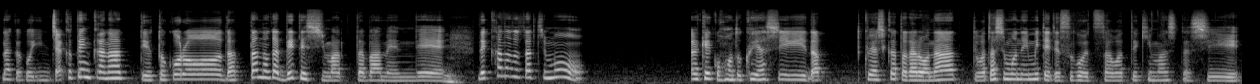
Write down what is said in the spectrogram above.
なんかこう弱点かなっていうところだったのが出てしまった場面で、うんで彼女たちもあ結構本当悔しいだ悔しかっただろうなって私もね見ててすごい伝わってきましたし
